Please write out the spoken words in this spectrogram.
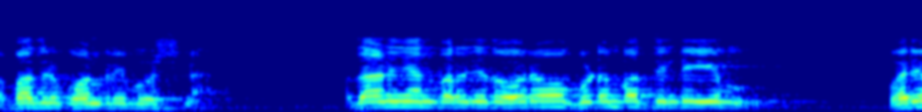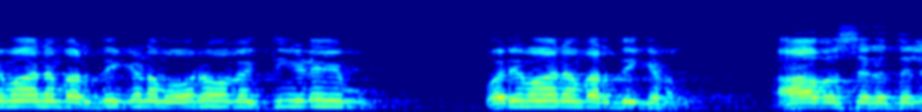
അപ്പൊ അതൊരു കോൺട്രിബ്യൂഷനാണ് അതാണ് ഞാൻ പറഞ്ഞത്. ഓരോ കുടുംബത്തിന്റെയും വരുമാനം വർദ്ധിക്കണം. ഓരോ വ്യക്തിയുടെയും വരുമാനം വർദ്ധിക്കണം. ആ അവസരത്തിൽ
